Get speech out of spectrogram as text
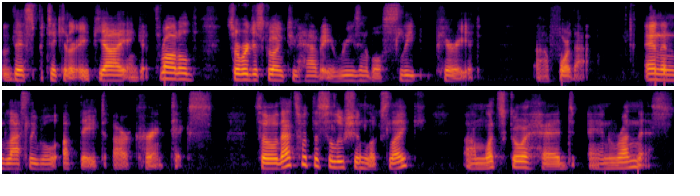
this particular API and get throttled. So we're just going to have a reasonable sleep period uh, for that. And then lastly, we'll update our current ticks. So that's what the solution looks like. Um, let's go ahead and run this.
